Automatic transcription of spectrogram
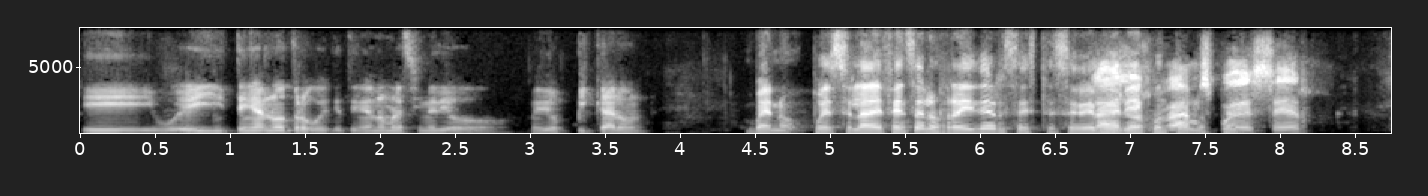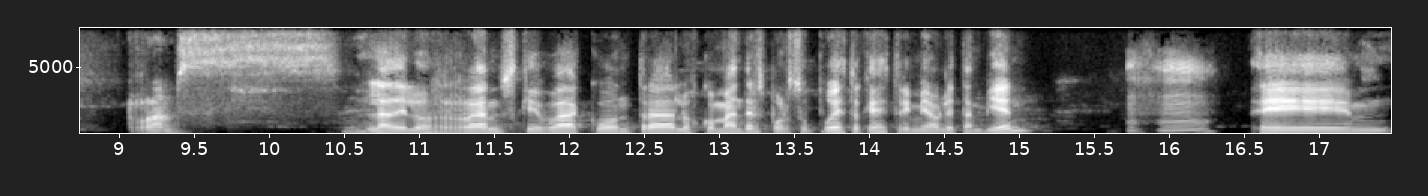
y, y tenían otro, güey, que tenía nombre así medio, medio picarón. bueno, pues la defensa de los Raiders este, se ve La muy de bien los contra Rams los puede ser. Rams. La de los Rams que va contra los Commanders, por supuesto que es streameable también. Eh,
